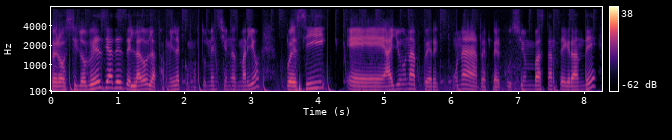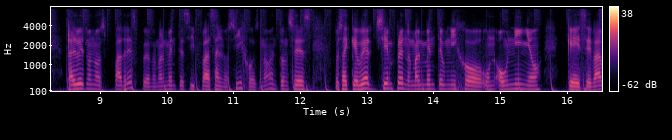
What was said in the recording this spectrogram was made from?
Pero si lo ves ya desde el lado de la familia, como tú mencionas, Mario, pues sí eh, hay una, una repercusión bastante grande. Tal vez no en los padres, pero normalmente sí pasa los hijos, ¿no? Entonces, pues hay que ver, siempre normalmente un hijo o un niño que se va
